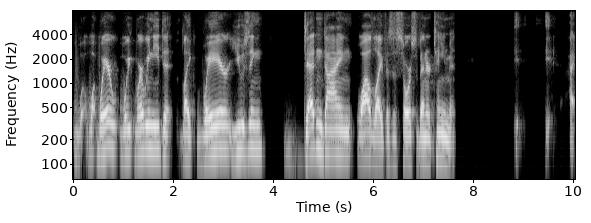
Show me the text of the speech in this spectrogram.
wh- where we where we need to like where using dead and dying wildlife as a source of entertainment I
